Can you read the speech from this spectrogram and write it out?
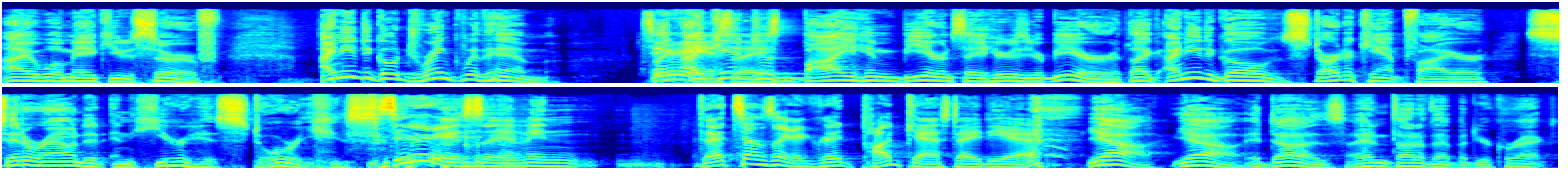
I will make you surf." I need to go drink with him. Like I can't just buy him beer and say, "Here's your beer." Like I need to go start a campfire, sit around it, and hear his stories. Seriously, I mean, that sounds like a great podcast idea. yeah, yeah, it does. I hadn't thought of that, but you're correct.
